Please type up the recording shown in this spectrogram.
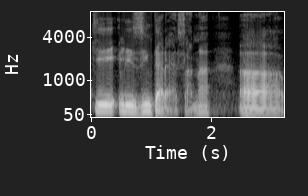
que lhes interessa. Né? Uh,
